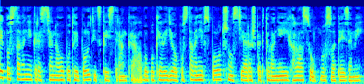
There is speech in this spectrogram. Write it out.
Je postavenie kresťanov po tej politickej stránke, alebo pokiaľ ide o postavenie v spoločnosti a rešpektovanie ich hlasu vo Svetej Zemi?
